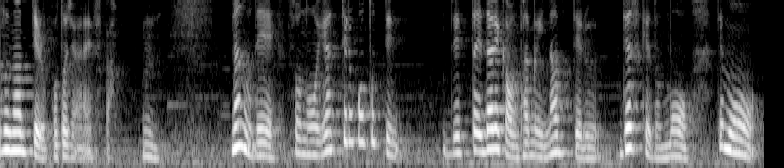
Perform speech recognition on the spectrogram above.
ずなってることじゃないですか。うん、なのでそのやってることって絶対誰かのためになってるですけどもでも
